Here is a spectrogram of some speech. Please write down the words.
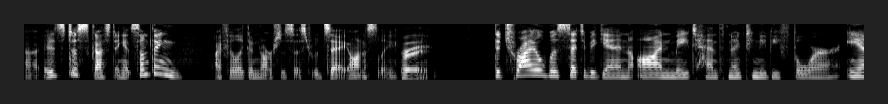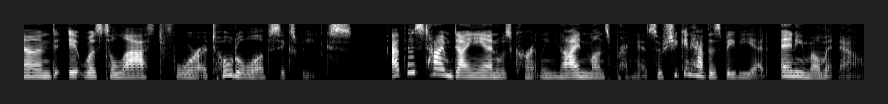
Uh, it's disgusting. It's something I feel like a narcissist would say, honestly. Right. The trial was set to begin on May 10th, 1984, and it was to last for a total of six weeks. At this time, Diane was currently nine months pregnant, so she can have this baby at any moment now.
